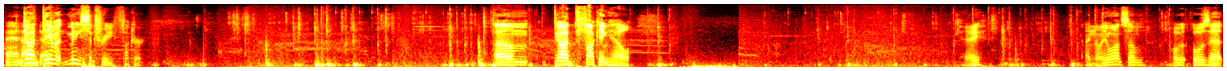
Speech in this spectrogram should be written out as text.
And I'm God dead. damn it, mini sentry, fucker. Um, God fucking hell. Okay. I know you want some. What, what was that?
